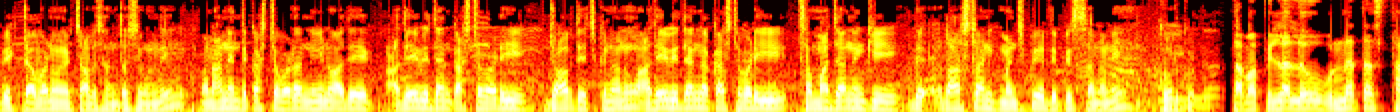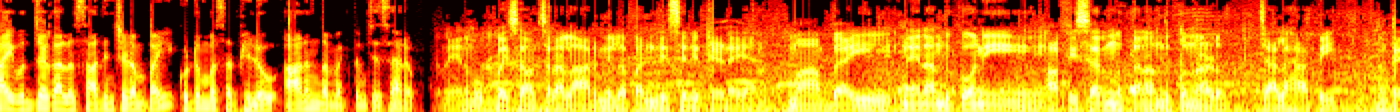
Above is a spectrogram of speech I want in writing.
వ్యక్తి అవ్వడం నాకు చాలా సంతోషం ఉంది. మా నాన్న ఎంత కష్టపడో నేను అదే అదే విధంగా కష్టపడి జాబ్ తెచ్చుకున్నాను. అదే విధంగా కష్టపడి సమాజానికి దే- రాష్ట్రానికి మంచి పేరు తెప్పిస్తానని కోరుకుంటున్నాను. తమ పిల్లలు ఉన్నత స్థాయి ఉద్యోగాలు సాధించడంపై కుటుంబ సభ్యులు ఆనందం వ్యక్తం చేశారు. నేను ముప్పై సంవత్సరాల ఆర్మీలో పనిచేసి రిటైర్డ్ అయ్యాను. మా అబ్బాయి నేను అందుకొని ఆఫీసర్ను తను అందుకున్నాడు. చాలా హ్యాపీ. అంటే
